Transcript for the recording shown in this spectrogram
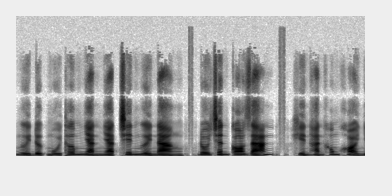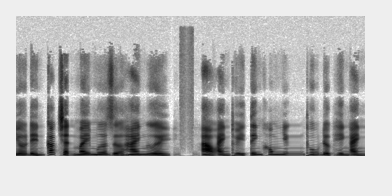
ngửi được mùi thơm nhàn nhạt trên người nàng, đôi chân co giãn, khiến hắn không khỏi nhớ đến các trận mây mưa giữa hai người. Ảo ảnh thủy tinh không những thu được hình ảnh,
